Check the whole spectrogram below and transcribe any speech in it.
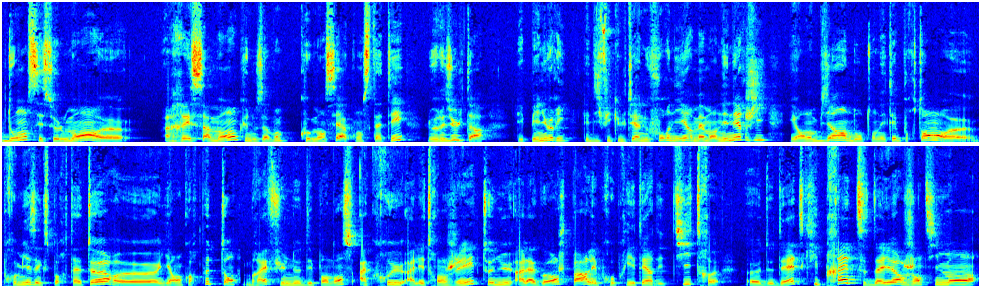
dont c'est seulement euh, récemment que nous avons commencé à constater le résultat les pénuries, les difficultés à nous fournir, même en énergie et en biens dont on était pourtant euh, premiers exportateurs euh, il y a encore peu de temps. Bref, une dépendance accrue à l'étranger, tenue à la gorge par les propriétaires des titres euh, de dette, qui prêtent d'ailleurs gentiment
